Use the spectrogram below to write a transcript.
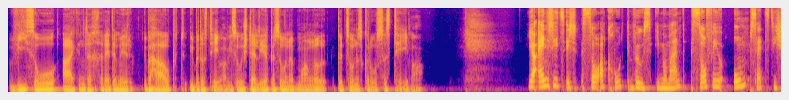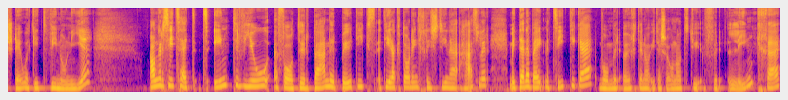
wieso eigentlich reden wir überhaupt über das Thema? Wieso ist der Lehrpersonenmangel so ein grosses Thema? Ja, einerseits ist es so akut, weil es im Moment so viele unbesetzte Stellen gibt wie noch nie. Andererseits hat das Interview von der Berner Bildungsdirektorin Christine Häsler mit diesen beiden Zeitungen, die wir euch dann noch in den Shownotes verlinken,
